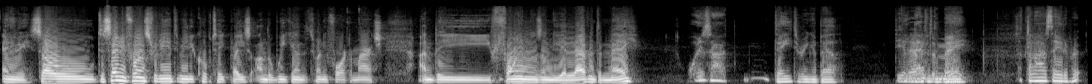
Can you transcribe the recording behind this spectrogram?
anyway, so the semi-finals for the Intermediate Cup take place on the weekend, the 24th of March, and the finals on the 11th of May. What is that date ring a bell? The 11th of May. Is that the last day of the... Pre-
